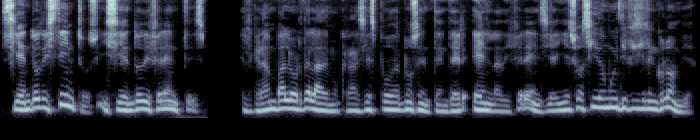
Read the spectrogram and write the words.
siendo distintos y siendo diferentes. El gran valor de la democracia es podernos entender en la diferencia y eso ha sido muy difícil en Colombia.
